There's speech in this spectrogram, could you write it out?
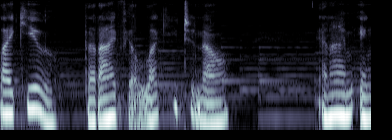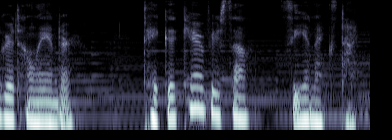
like you that I feel lucky to know. And I'm Ingrid Helander. Take good care of yourself. See you next time.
